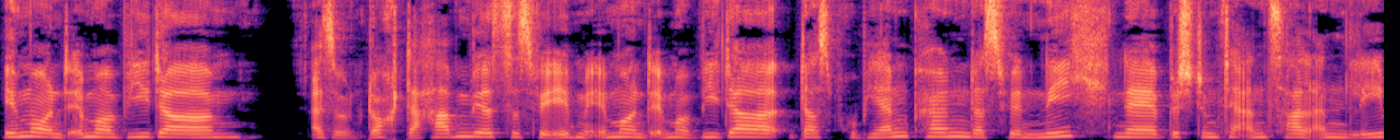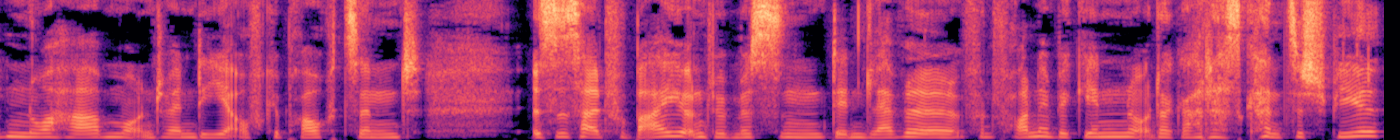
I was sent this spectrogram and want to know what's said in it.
immer und immer wieder also doch, da haben wir es, dass wir eben immer und immer wieder das probieren können, dass wir nicht eine bestimmte Anzahl an Leben nur haben und wenn die aufgebraucht sind, ist es halt vorbei und wir müssen den Level von vorne beginnen oder gar das ganze Spiel,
